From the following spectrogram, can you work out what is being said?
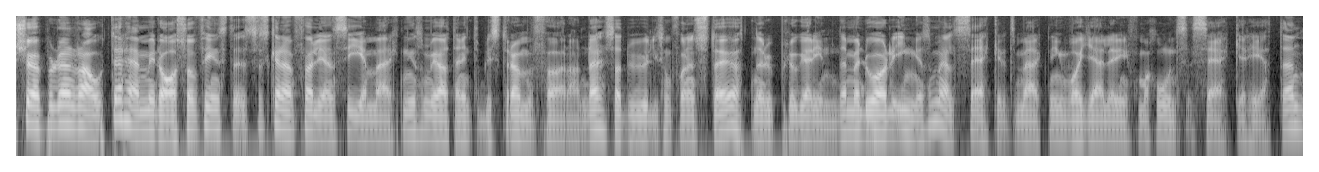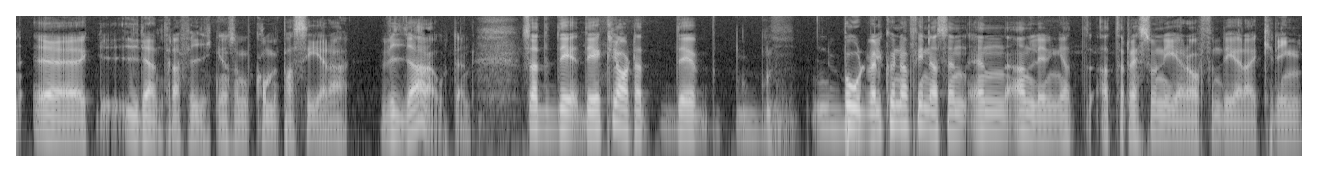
köper du en router hem idag så, finns det, så ska den följa en CE-märkning som gör att den inte blir strömförande så att du liksom får en stöt när du pluggar in den. Men du har ingen som helst säkerhetsmärkning vad gäller informationssäkerheten eh, i den trafiken som kommer passera via routern. Så att det, det, är klart att det borde väl kunna finnas en, en anledning att, att resonera och fundera kring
